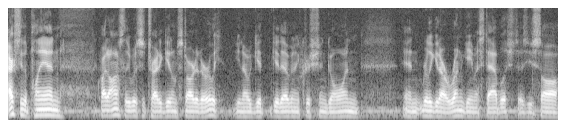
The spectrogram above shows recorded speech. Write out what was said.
Actually, the plan quite honestly, was to try to get them started early. You know, get get Evan and Christian going, and really get our run game established, as you saw,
